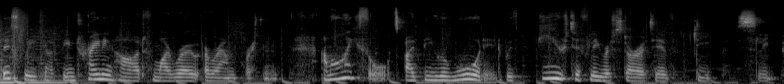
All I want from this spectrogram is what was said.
This week I've been training hard for my row around Britain, and I thought I'd be rewarded with beautifully restorative deep sleep.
